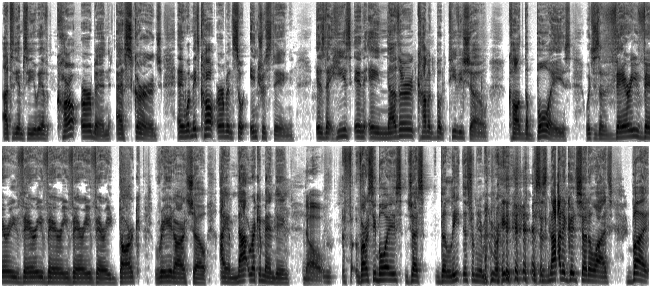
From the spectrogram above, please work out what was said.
uh, to the MCU, we have Karl Urban as Scourge. And what makes Karl Urban so interesting is that he's in another comic book TV show called The Boys, which is a very, very, very, very, very, very dark rated R show. I am not recommending no, F- Varsity Boys. Just delete this from your memory this is not a good show to watch, but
